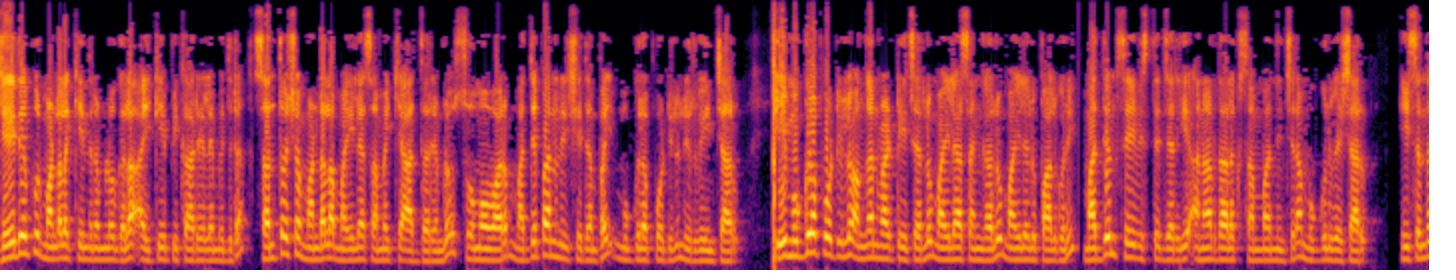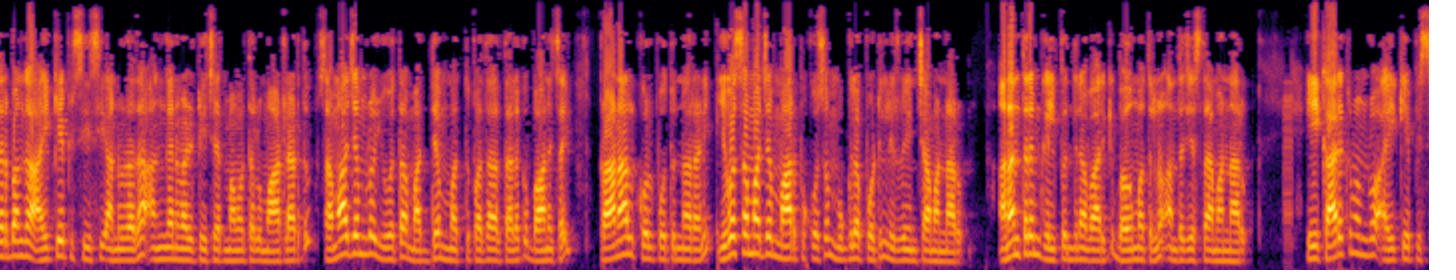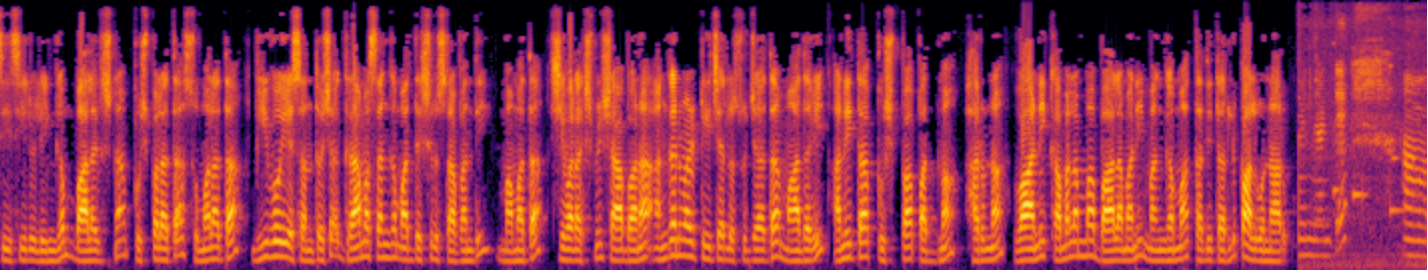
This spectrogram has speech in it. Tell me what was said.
జయదేపూర్ మండల కేంద్రంలో గల ఐకేపీ కార్యాలయం ఎదుట సంతోష మండల మహిళా సమైక్య ఆధ్వర్యంలో సోమవారం మద్యపాన నిషేధంపై ముగ్గుల పోటీలు నిర్వహించారు. ఈ ముగ్గుల పోటీలో అంగన్వాడీ టీచర్లు మహిళా సంఘాలు మహిళలు పాల్గొని మద్యం సేవిస్తే జరిగే అనర్థాలకు సంబంధించిన ముగ్గులు వేశారు. ఈ సందర్భంగా ఐకేపీసీసీ అనురాధ అంగన్వాడీ టీచర్ మమతలు మాట్లాడుతూ సమాజంలో యువత మద్యం మత్తు పదార్థాలకు బానిసై ప్రాణాలు కోల్పోతున్నారని యువ సమాజం మార్పు కోసం ముగ్గుల పోటీలు నిర్వహించామన్నారు. అనంతరం గెలుపొందిన వారికి బహుమతులను అందజేస్తామన్నారు. ఈ కార్యక్రమంలో ఐకేపీ సీసీలు లింగం బాలకృష్ణ పుష్పలత సుమలత వివోఏ సంతోష గ్రామ సంఘం అధ్యక్షులు స్రవంతి మమత శివలక్ష్మి శాబాన అంగన్వాడీ టీచర్లు సుజాత మాధవి అనిత పుష్ప పద్మ హరుణ వాణి కమలమ్మ బాలమణి మంగమ్మ తదితరులు పాల్గొన్నారు.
